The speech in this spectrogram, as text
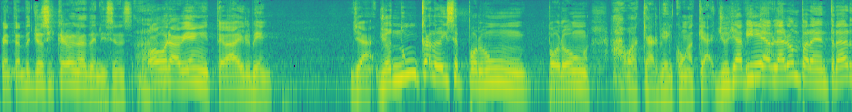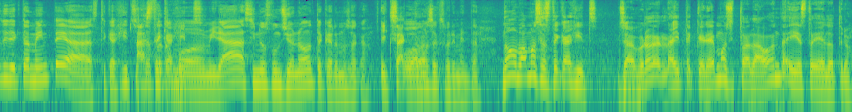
¿Me entiendes? Yo sí creo en las bendiciones. Obra bien y te va a ir bien. Ya, yo nunca lo hice por un, por un, ah, voy a quedar bien con aquella. Yo ya Y vi. te hablaron para entrar directamente a Azteca Hits. O sea, Azteca fue como, Hits. así nos funcionó, te queremos acá. Exacto. O vamos a experimentar. No, vamos a Azteca Hits. O sea, bro, ahí te queremos y toda la onda y esto y el otro.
